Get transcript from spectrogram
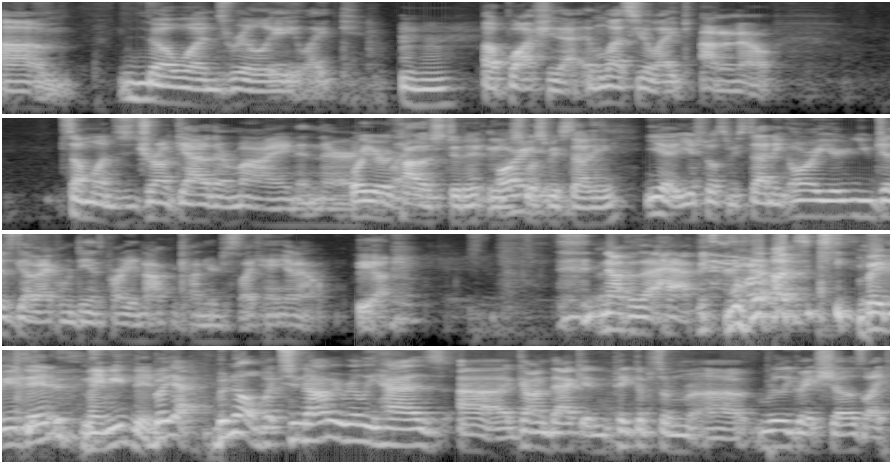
Um, no one's really like up watching that unless you're like I don't know, someone's drunk out of their mind and they're Or you're a like- college student and you're supposed to be studying. yeah, you're supposed to be studying, or you you just got back from a dance party at NakaCon, you're just like hanging out. Yeah. Not that that happened. Maybe it did. Maybe it did. But yeah, but no, but Toonami really has uh, gone back and picked up some uh, really great shows. Like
